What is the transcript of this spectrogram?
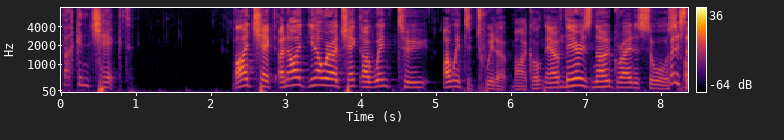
fucking checked. I checked. Know. I, you know where I checked. I went to. I went to Twitter, Michael. Now, if there is no greater source Mm-hmm.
